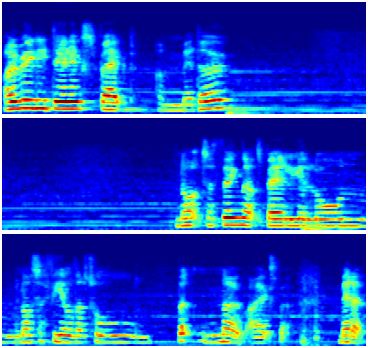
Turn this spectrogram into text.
I really did expect a meadow. Not a thing that's barely a lawn, not a field at all. But no, I expect meadow.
